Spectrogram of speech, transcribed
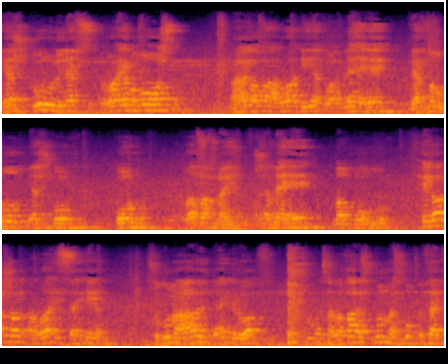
يشكر لنفسه الراء هي مضمومة وصلا هذا رفع الراء ديت وقبلها إيه؟ مضموم. يشكر. قر رفع عشان قبلها إيه؟ مضموم. 11 الراء الساكنة. سكون عارض لأجل الوقف. وسبقها سكون مسبوق بفتح.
